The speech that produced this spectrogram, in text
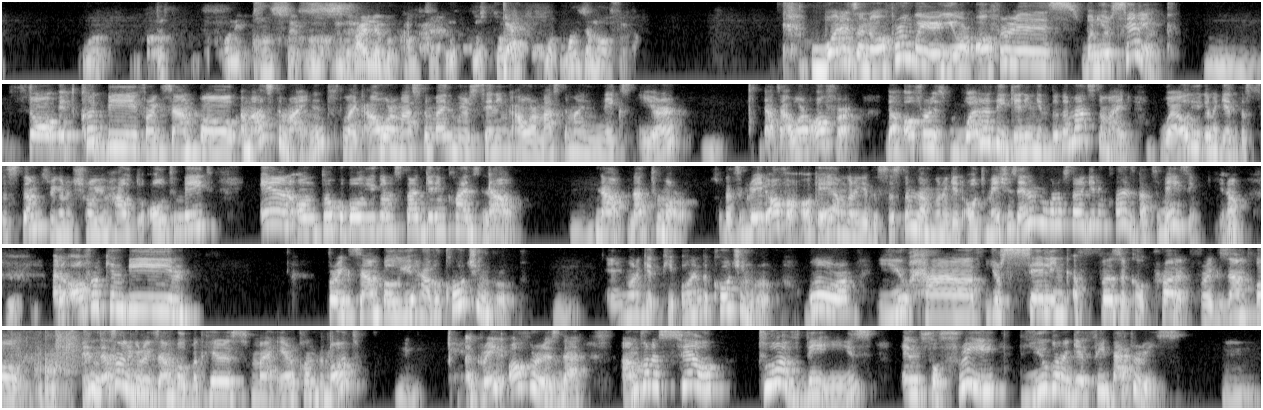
well just on a concept in a high level concept just, talk yeah. what, what is an offer what is an offer where your offer is what you're selling mm. so it could be for example a mastermind like our mastermind we're selling our mastermind next year that's our offer. The mm. offer is what are they getting into the mastermind? Well, you're going to get the systems. We're going to show you how to automate. And on top of all, you're going to start getting clients now, mm. now, not tomorrow. So that's a great offer. Okay, I'm going to get the systems, I'm going to get automations, and I'm going to start getting clients. That's amazing. You know, yeah. an offer can be, for example, you have a coaching group mm. and you want to get people in the coaching group or you have you're selling a physical product for example that's not a good example but here's my aircon remote mm. a great offer is that i'm going to sell two of these and for free you're going to get free batteries mm.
